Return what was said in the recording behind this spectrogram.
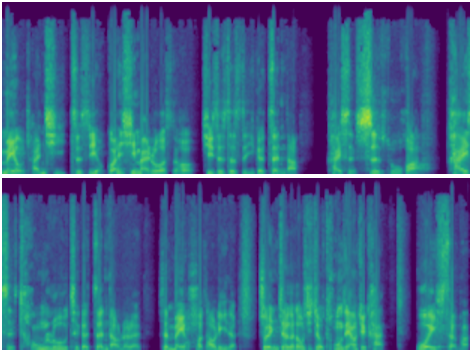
没有传奇，只是有关系脉络的时候，其实这是一个政党开始世俗化，开始重入这个政党的人是没有号召力的。所以你这个东西就同这样去看，为什么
